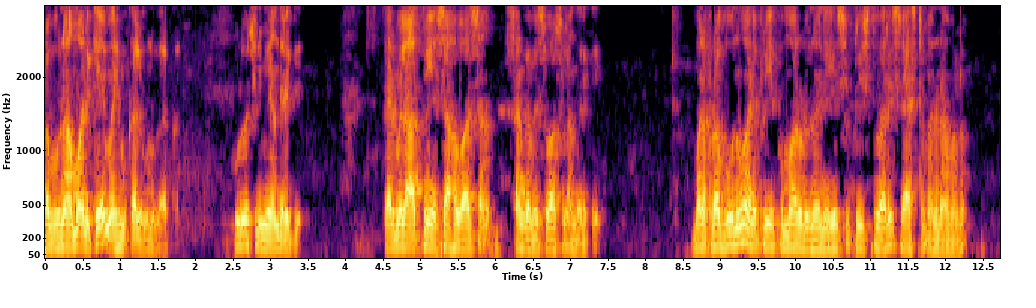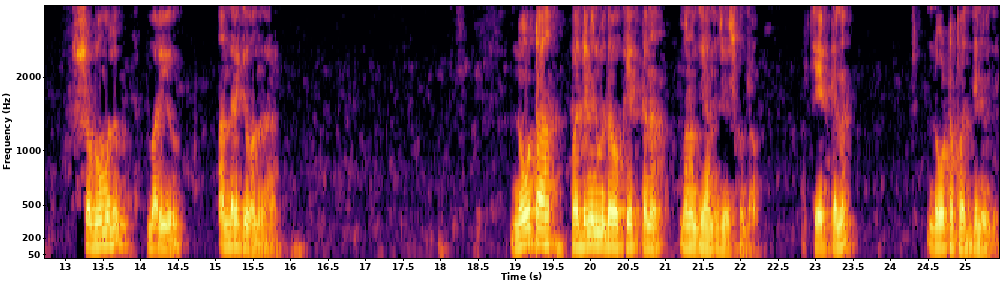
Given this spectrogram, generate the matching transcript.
ప్రభు నామానికే మహిమ కలుగును ఇప్పుడు వచ్చిన మీ అందరికీ కర్మిల ఆత్మీయ సహవాస సంఘ విశ్వాసులందరికీ మన ప్రభువును ఆయన ప్రియ కుమారుడు నేను యేసుక్రీస్తు వారి శ్రేష్టమైన నామలు శుభములు మరియు అందరికీ వందనాలు. నూట పద్దెనిమిదవ కీర్తన మనం ధ్యానం చేసుకుందాం. కీర్తన నూట పద్దెనిమిది.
